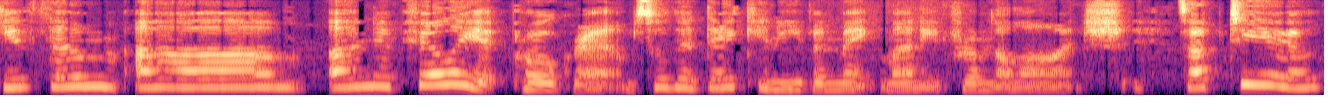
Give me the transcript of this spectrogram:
give them um, an affiliate program so that they can even make money from the launch. It's up to you.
